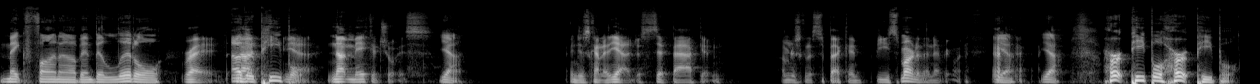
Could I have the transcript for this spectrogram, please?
make fun of and belittle. right other Not- people. yeah, not make a choice Yeah, and just kind of yeah, just sit back and I'm just going to sit back and be smarter than everyone. yeah, yeah. Hurt people hurt people.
